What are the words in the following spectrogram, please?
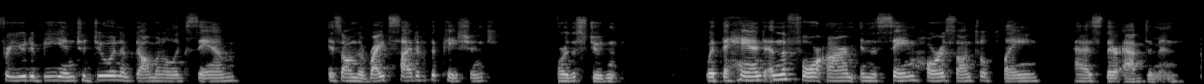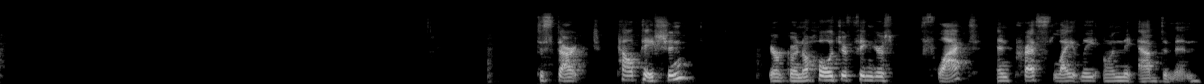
for you to be in to do an abdominal exam is on the right side of the patient or the student with the hand and the forearm in the same horizontal plane as their abdomen. To start palpation, you're going to hold your fingers flat and press lightly on the abdomen.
